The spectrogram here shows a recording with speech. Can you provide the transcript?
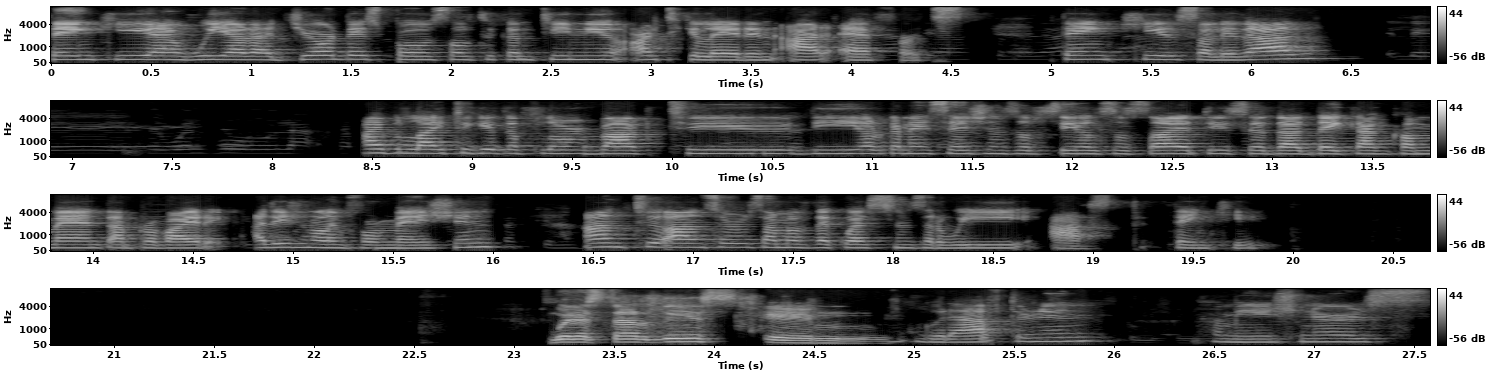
Thank you. And we are at your disposal to continue articulating our efforts. Thank you, Soledad. I would like to give the floor back to the organizations of civil society so that they can comment and provide additional information and to answer some of the questions that we asked. Thank you. Buenas tardes. Eh, Good afternoon, commissioners,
